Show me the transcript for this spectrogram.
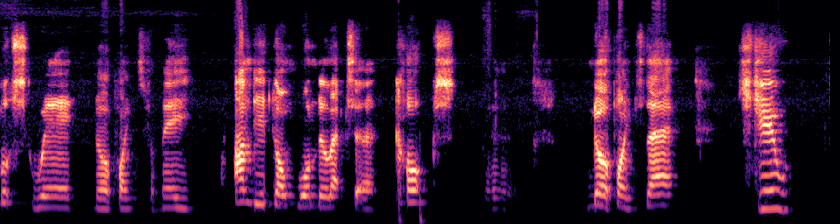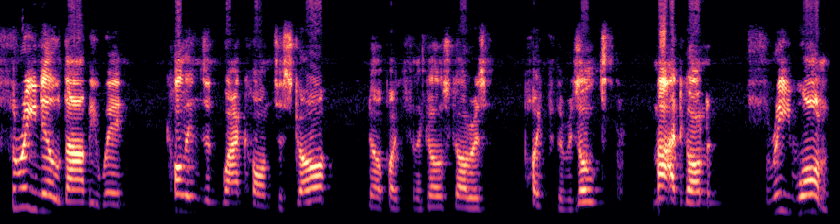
Musk Way, no points for me. Andy had gone 1 0 Exeter. Cox, no points there. Stu, 3 0 Derby win. Collins and Waghorn to score. No points for the goal scorers. Point for the result. Matt had gone 3 1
